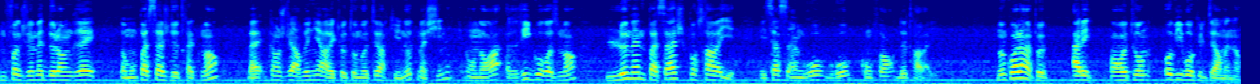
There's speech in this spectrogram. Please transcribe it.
Une fois que je vais mettre de l'engrais dans mon passage de traitement, bah, quand je vais revenir avec l'automoteur qui est une autre machine, on aura rigoureusement le même passage pour travailler. Et ça, c'est un gros, gros confort de travail. Donc voilà un peu. Allez, on retourne au vibroculteur maintenant.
